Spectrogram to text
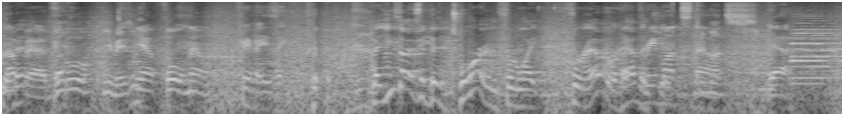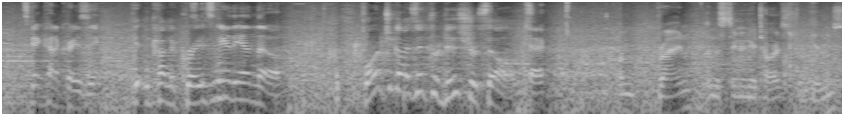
Not bad. Full. You amazing? Yeah, full now. Pretty amazing. Now you guys have been touring for like forever, haven't Three you? months now. Two months. Yeah. It's getting kind of crazy. Getting kind of It's crazy. near the end though. Why don't you guys introduce yourselves? Okay. I'm Brian. I'm the singer and guitarist from Hymns.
